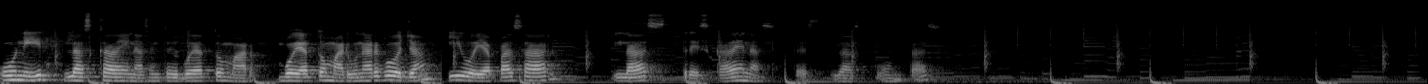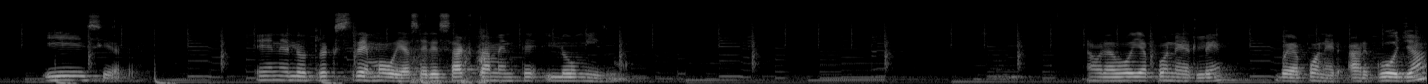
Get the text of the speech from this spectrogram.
unir las cadenas, entonces voy a tomar, voy a tomar una argolla y voy a pasar las tres cadenas, entonces las puntas y cierro. En el otro extremo voy a hacer exactamente lo mismo. Ahora voy a ponerle voy a poner argolla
